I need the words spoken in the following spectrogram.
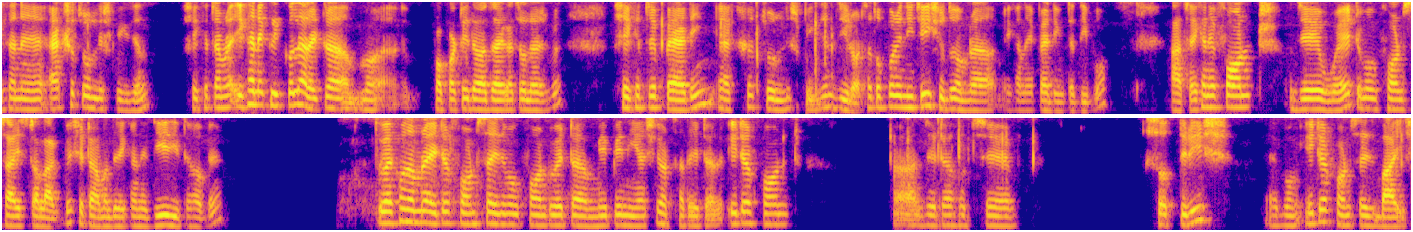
এখানে একশো চল্লিশ পিক্সেল সেক্ষেত্রে আমরা এখানে ক্লিক করলে আরেকটা প্রপার্টি দেওয়া জায়গা চলে আসবে। সেক্ষেত্রে প্যাডিং একশো চল্লিশ পিক্সেল জিরো অর্থাৎ উপরে নিচেই শুধু আমরা এখানে প্যাডিংটা দিব। আচ্ছা এখানে ফন্ট যে ওয়েট এবং ফন্ট সাইজটা লাগবে, সেটা আমাদের এখানে দিয়ে দিতে হবে। তো এখন আমরা এটার ফন্ট সাইজ এবং ফন্ট ওয়েটটা মেপে নিয়ে আসি, অর্থাৎ এটার এটার ফন্ট যেটা হচ্ছে ছত্রিশ এবং এটার ফন্ট সাইজ বাইশ।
